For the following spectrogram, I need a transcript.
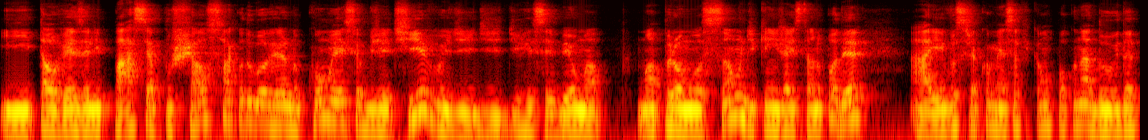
e talvez ele passe a puxar o saco do governo com esse objetivo de, de, de receber uma uma promoção de quem já está no poder, aí você já começa a ficar um pouco na dúvida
